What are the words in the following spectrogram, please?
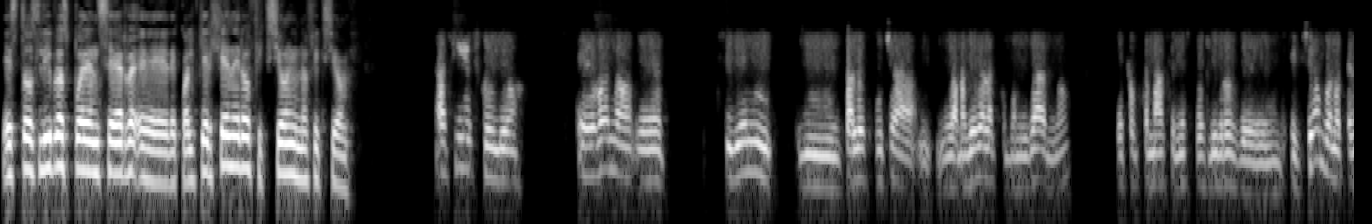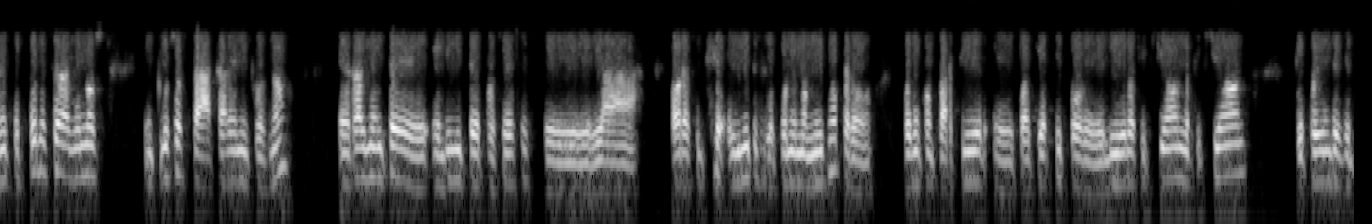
Estos libros pueden ser de cualquier género, ficción y no ficción. Así es, Julio. bueno, si bien mm, tal vez mucha, la mayoría de la comunidad, ¿no? enfoca más en estos libros de ficción, bueno, también pueden ser algunos incluso hasta académicos, ¿no? realmente el límite pues es este, la Ahora sí que el límite se lo pone uno mismo, pero pueden compartir eh, cualquier tipo de libro, ficción, no ficción, que pueden desde,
